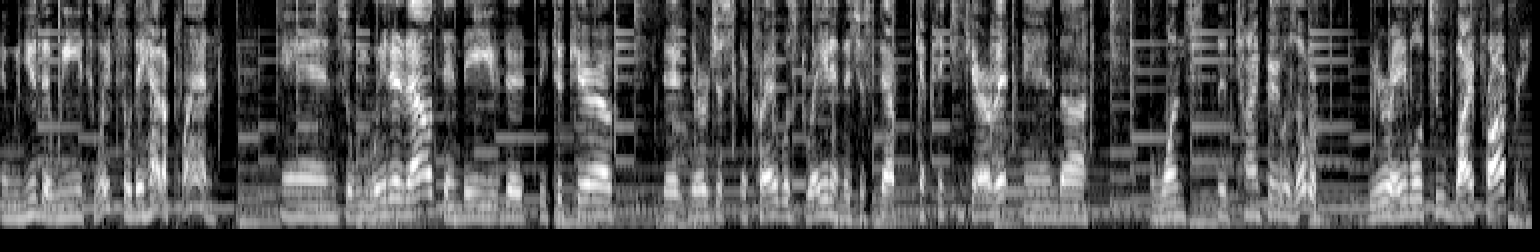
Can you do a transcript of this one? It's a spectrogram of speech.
and we knew that we needed to wait. So they had a plan, and so we waited it out, and they they they took care of. They they were just the credit was great, and they just kept kept taking care of it. And uh, once the time period was over, we were able to buy property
